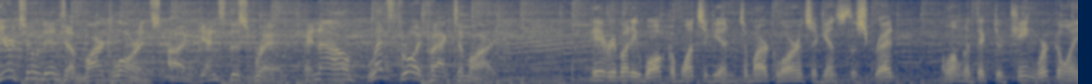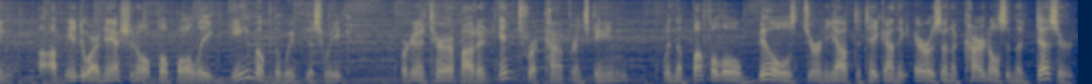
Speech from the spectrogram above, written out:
You're tuned into Mark Lawrence against the spread. And now, let's throw it back to Mark. Hey, everybody, welcome once again to Mark Lawrence against the spread. Along with Victor King, we're going up into our National Football League game of the week this week. We're going to tear apart an intra conference game when the Buffalo Bills journey out to take on the Arizona Cardinals in the desert.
